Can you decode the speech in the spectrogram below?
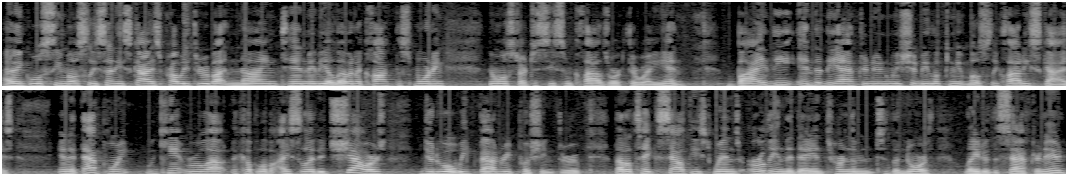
I think we'll see mostly sunny skies probably through about 9, 10, maybe 11 o'clock this morning. Then we'll start to see some clouds work their way in. By the end of the afternoon, we should be looking at mostly cloudy skies and at that point, we can't rule out a couple of isolated showers due to a weak boundary pushing through. That'll take southeast winds early in the day and turn them to the north later this afternoon.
